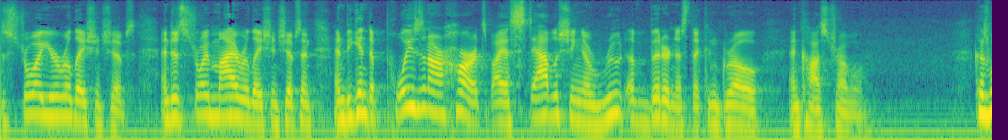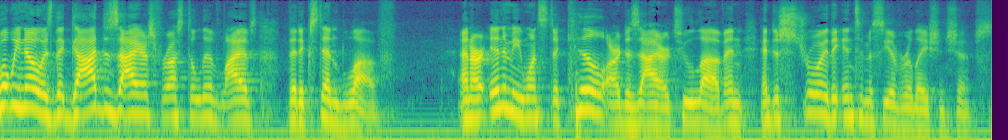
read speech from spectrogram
destroy your relationships and destroy my relationships and, and begin to poison our hearts by establishing a root of bitterness that can grow and cause trouble. Because what we know is that God desires for us to live lives that extend love and our enemy wants to kill our desire to love and, and destroy the intimacy of relationships.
